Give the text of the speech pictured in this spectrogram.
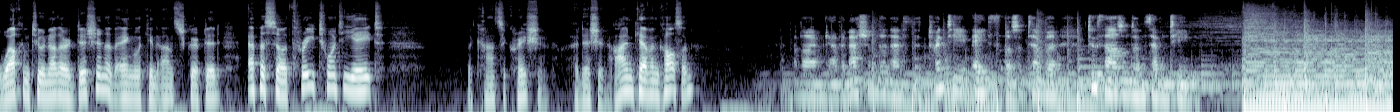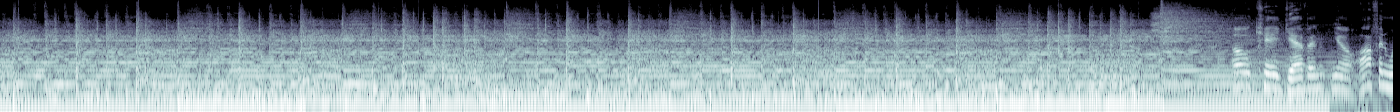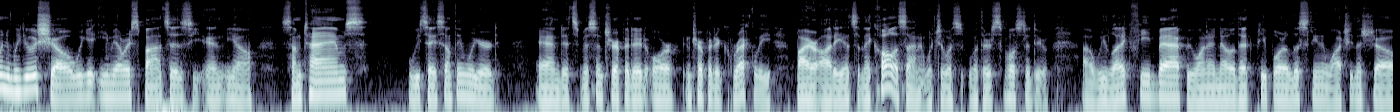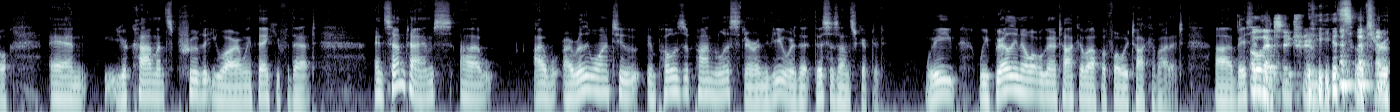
Welcome to another edition of Anglican Unscripted, episode 328, the Consecration Edition. I'm Kevin Kallsen. And I'm Gavin Ashenden, and the 28th of September 2017. Okay, Gavin, you know, often when we do a show, we get email responses, and, you know, sometimes we say something weird and it's misinterpreted or interpreted correctly by our audience, and they call us on it, which is what they're supposed to do. Uh, we like feedback. We want to know that people are listening and watching the show, and your comments prove that you are, and we thank you for that. And sometimes uh, I, I really want to impose upon the listener and the viewer that this is unscripted. We we barely know what we're going to talk about before we talk about it. Uh, basically, oh, that's so true. it's so true.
